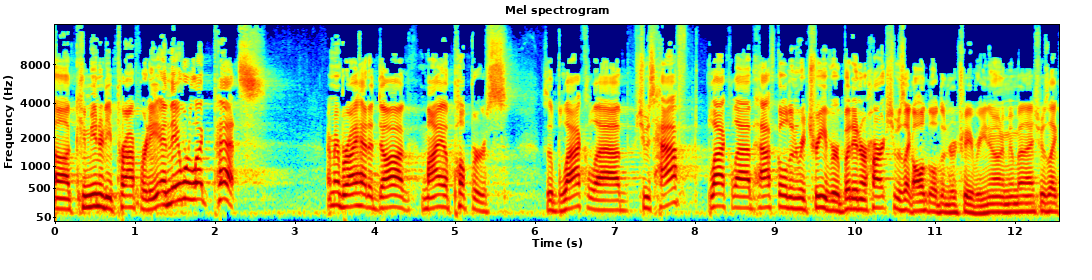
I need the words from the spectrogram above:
uh, community property, and they were like pets. I remember I had a dog, Maya Puppers was a black lab. She was half black lab, half golden retriever, but in her heart, she was like all golden retriever. You know what I mean by that? She was like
